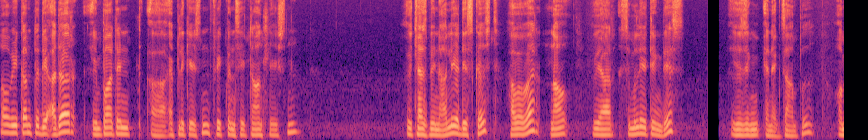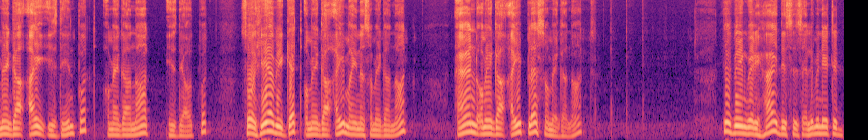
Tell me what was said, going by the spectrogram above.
Now we come to the other important uh, application frequency translation which has been earlier discussed. However, now we are simulating this using an example omega i is the input, omega naught is the output. So, here we get omega i minus omega naught and omega i plus omega naught. This being very high this is eliminated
